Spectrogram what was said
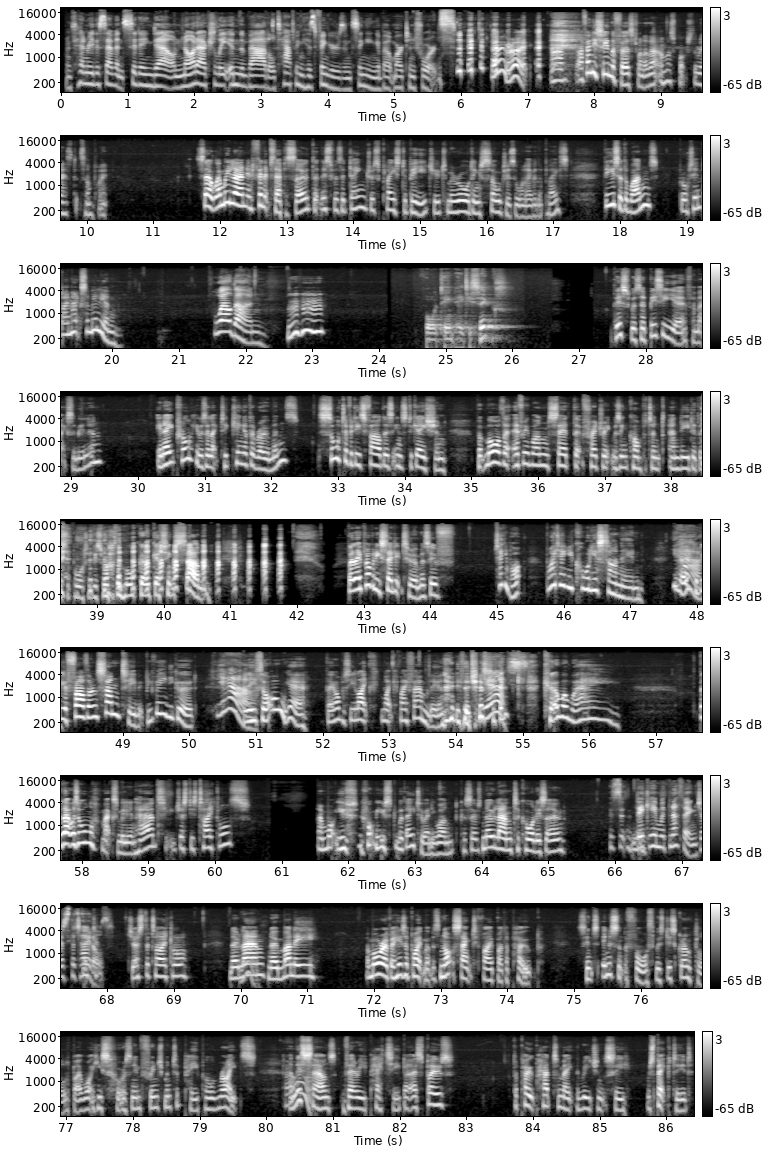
It's Henry VII sitting down, not actually in the battle, tapping his fingers and singing about Martin Schwartz. Oh, right. Um, I've only seen the first one of that. I must watch the rest at some point. So, when we learned in Philip's episode that this was a dangerous place to be due to marauding soldiers all over the place, these are the ones brought in by Maximilian. well done. 1486. This was a busy year for Maximilian. In April, he was elected King of the Romans, sort of at his father's instigation, but more that everyone said that Frederick was incompetent and needed the support of his rather more go getting son. But they probably said it to him as if, tell you what, why don't you call your son in? You know, it could be a father and son team, it'd be really good. Yeah. And he thought, oh, yeah, they obviously like like my family, and only they're just like, Yes. go away. But that was all Maximilian had, just his titles. And what use what use were they to anyone? Because there was no land to call his own, It's- They came with nothing, just the titles. just the title, no mm. land, no money. And moreover, his appointment was not sanctified by the Pope, since Innocent IV was disgruntled by what he saw as an infringement of papal rights. And this Oh. sounds very petty, but I suppose the Pope had to make the regency respected.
